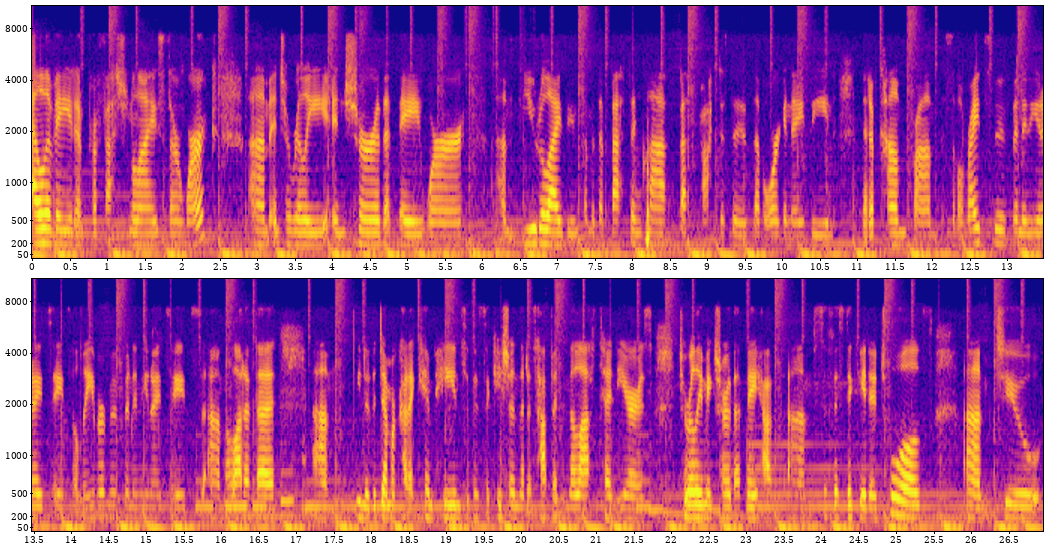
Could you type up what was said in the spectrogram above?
elevate and professionalize their work um, and to really ensure that they were um, utilizing some of the best in class, best practices of organizing that have come from the civil rights movement in the United States, the labor movement in the United States, um, a lot of the, um, you know, the democratic campaign sophistication that has happened in the last 10 years to really make sure that they have um, sophisticated tools um, to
